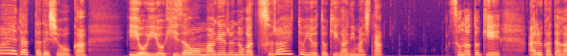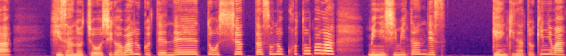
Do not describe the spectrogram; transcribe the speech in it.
前だったでしょうか。いよいよ膝を曲げるのが辛いという時がありました。その時ある方が膝の調子が悪くてねとおっしゃったその言葉が身に染みたんです。元気な時には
